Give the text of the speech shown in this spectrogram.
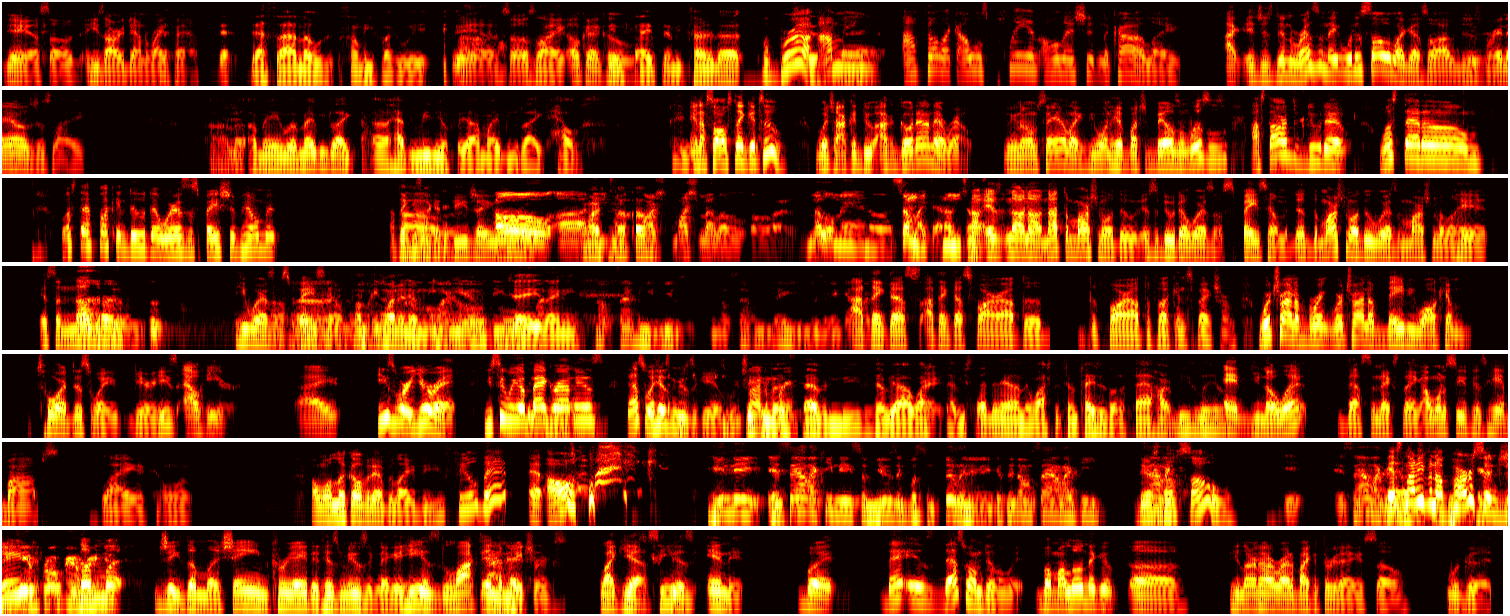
Yeah, so he's already down the right path. That, that's how I know some he fucking with. Yeah, so it's like okay, cool. Hey, tell me turn it up. But bro, I mean, bad. I felt like I was playing all that shit in the car. Like, I it just didn't resonate with his soul. I guess so. I'm just right now. It's just like uh, I mean, well, maybe like a happy medium for y'all might be like house. Music. And that's all I was thinking too, which I could do. I could go down that route. You know what I'm saying? Like if you want to hear a bunch of bells and whistles, I started to do that. What's that? Um, what's that fucking dude that wears the spaceship helmet? I think he's like a oh. DJ. Oh, uh, marshmallow, Marsh, Marshmello, or Mellow Man, or something like that. I know you. No, it's no, no, not the Marshmallow dude. It's a dude that wears a space helmet. The, the Marshmallow dude wears a marshmallow head. It's another uh, dude. He wears a oh, space uh, helmet. He's one of them EDM DJs, ain't he? No, seventies music. You know, seventies, eighties music. I like think that's I think that's far out the the far out the fucking spectrum. We're trying to bring we're trying to baby walk him toward this way, Gary. He's out here. All right. He's where you're at. You see where your background is? That's what his music is. We're trying to bring seventies. Have y'all watched right. have you sat down and watched the Temptations or the Fat Heartbeats with him? And you know what? That's the next thing. I want to see if his head bobs. Like I want I want to look over there and be like, "Do you feel that at all?" he need. It sounds like he needs some music with some feeling in it because it don't sound like he. There's no like, soul. It, it sounds like it's not even a person. G. The right ma- G. The machine created his music, nigga. He is locked in the matrix. Like, yes, he is in it. But that is that's what I'm dealing with. But my little nigga, uh, he learned how to ride a bike in three days, so we're good.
